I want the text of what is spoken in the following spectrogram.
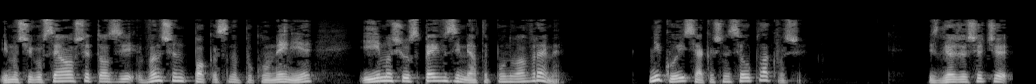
Имаше го все още този външен показ на поклонение и имаше успех в земята по това време. Никой сякаш не се оплакваше. Изглеждаше, че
